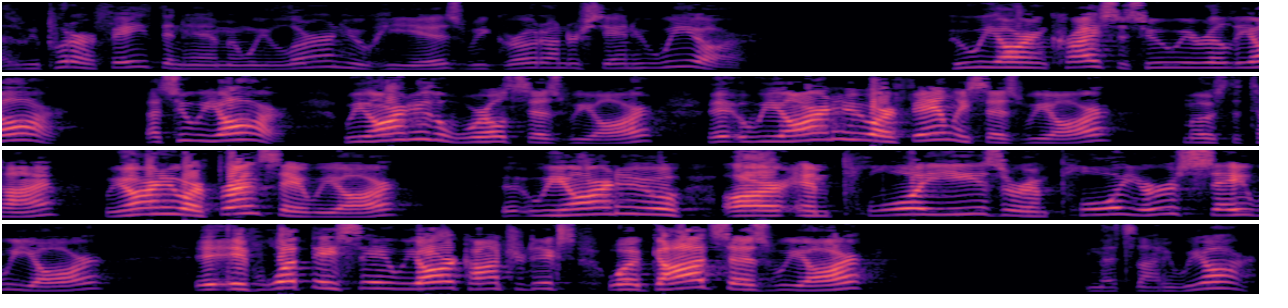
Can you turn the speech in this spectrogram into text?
As we put our faith in Him and we learn who He is, we grow to understand who we are. Who we are in Christ is who we really are. That's who we are. We aren't who the world says we are. We aren't who our family says we are most of the time. We aren't who our friends say we are. We aren't who our employees or employers say we are. If what they say we are contradicts what God says we are, then that's not who we are.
